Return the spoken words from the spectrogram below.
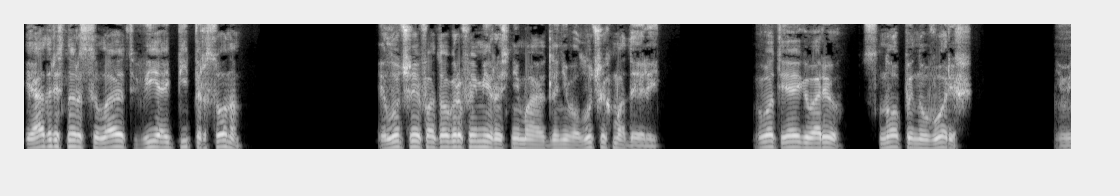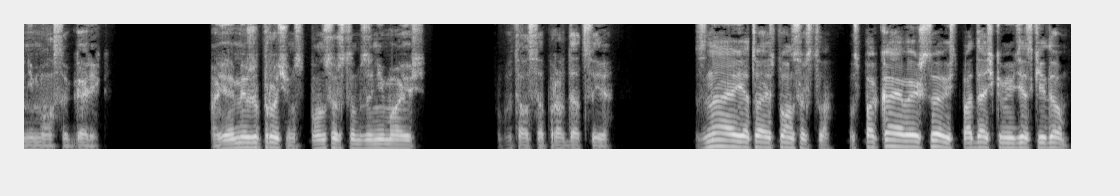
и адресно рассылают VIP-персонам. И лучшие фотографы мира снимают для него лучших моделей. «Вот я и говорю, сноп и ну воришь», — не унимался Гарик. «А я, между прочим, спонсорством занимаюсь», — попытался оправдаться я. «Знаю я твое спонсорство. Успокаиваешь совесть подачками в детский дом.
